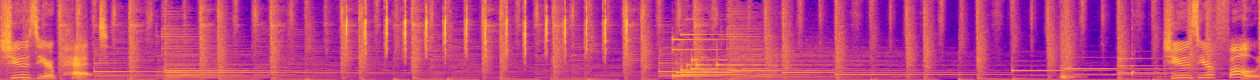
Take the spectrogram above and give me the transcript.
Choose your pet. Choose your phone.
